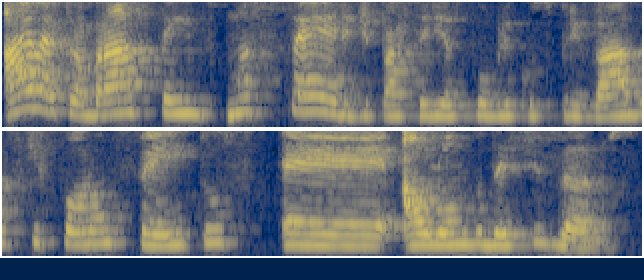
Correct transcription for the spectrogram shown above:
a Eletrobras tem uma série de parcerias públicos-privados que foram feitos é, ao longo desses anos.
